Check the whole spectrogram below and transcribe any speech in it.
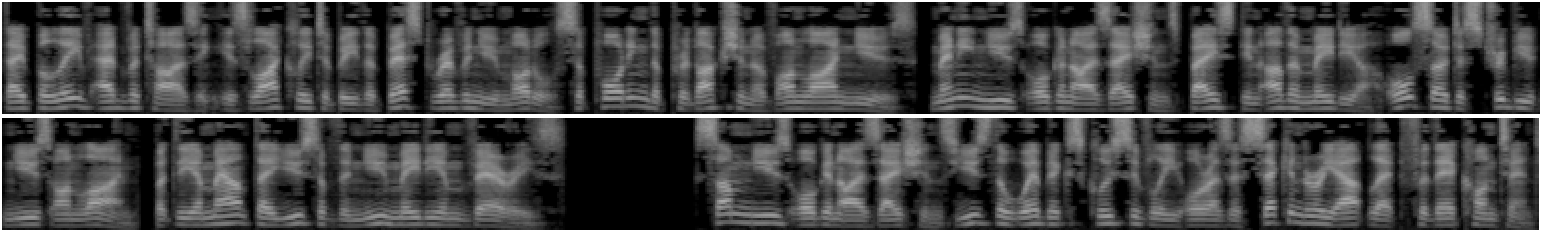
They believe advertising is likely to be the best revenue model supporting the production of online news. Many news organizations based in other media also distribute news online, but the amount they use of the new medium varies. Some news organizations use the web exclusively or as a secondary outlet for their content.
